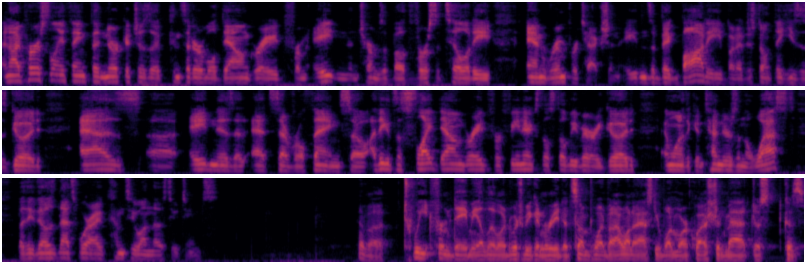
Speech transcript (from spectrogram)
And I personally think that Nurkic is a considerable downgrade from Ayton in terms of both versatility and rim protection. Ayton's a big body, but I just don't think he's as good as uh, Ayton is at, at, several things. So I think it's a slight downgrade for Phoenix. They'll still be very good and one of the contenders in the West. But those that's where I come to on those two teams have a tweet from Damian Lillard, which we can read at some point. But I want to ask you one more question, Matt, just because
